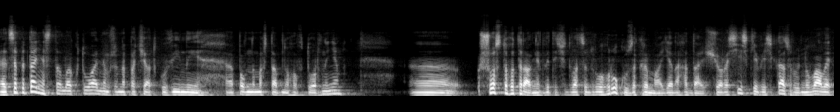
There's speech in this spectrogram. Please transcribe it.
Е, Це питання стало актуальним вже на початку війни повномасштабного вторгнення. Е, 6 травня 2022 року, зокрема, я нагадаю, що російські війська зруйнували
